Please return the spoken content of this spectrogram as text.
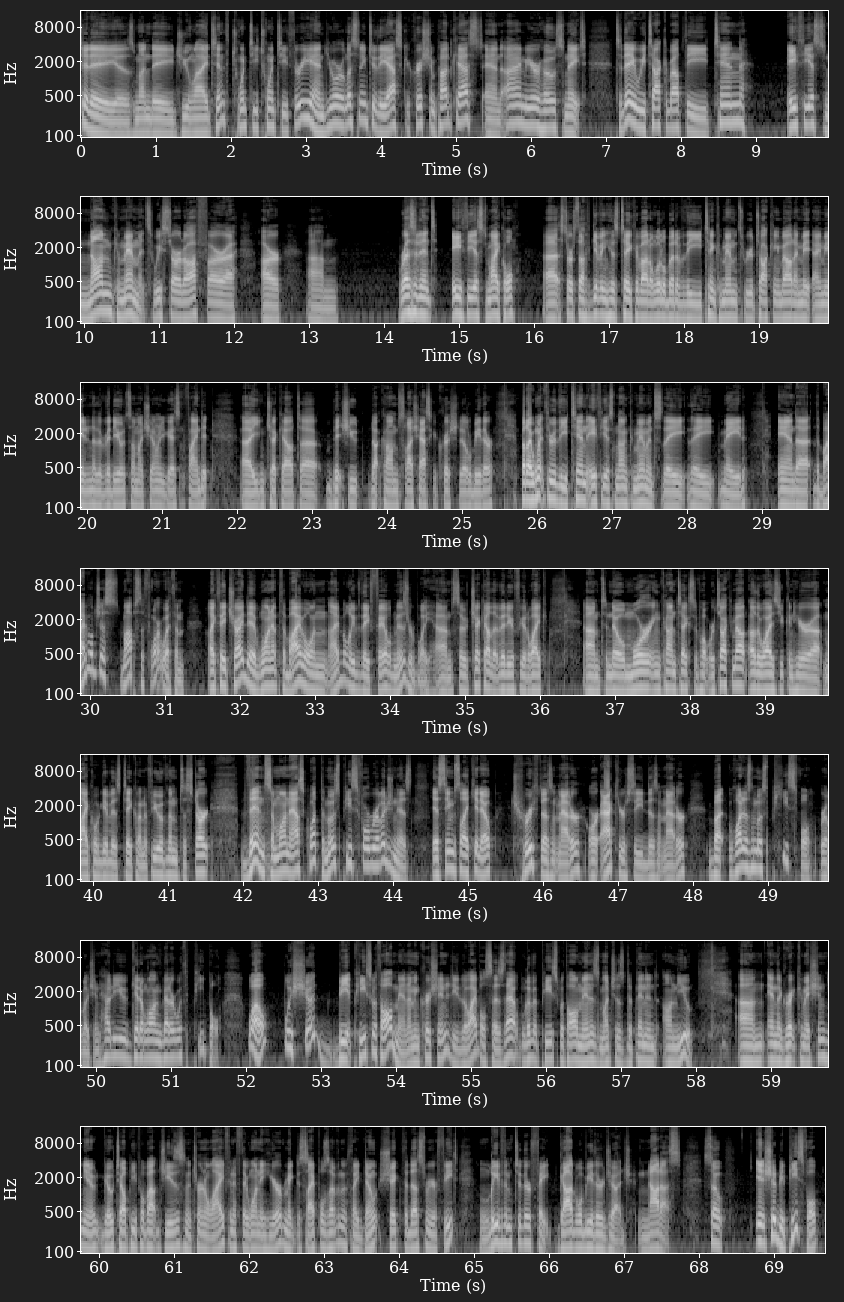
Today is Monday, July 10th, 2023, and you're listening to the Ask a Christian podcast, and I'm your host, Nate. Today we talk about the 10 atheist non commandments. We start off our, uh, our um, resident atheist, Michael, uh, starts off giving his take about a little bit of the Ten Commandments we were talking about. I made I made another video. It's on my channel. You guys can find it. Uh, you can check out uh, bitchute.com slash ask a Christian. It'll be there. But I went through the ten atheist non-commandments they they made, and uh, the Bible just mops the floor with them. Like they tried to one up the Bible, and I believe they failed miserably. Um, so check out that video if you'd like um, to know more in context of what we're talking about. Otherwise, you can hear uh, Michael give his take on a few of them to start. Then someone asked what the most peaceful religion is. It seems like, you know, truth doesn't matter or accuracy doesn't matter, but what is the most peaceful religion? How do you get along better with people? Well, we should be at peace with all men. I mean, Christianity, the Bible says that live at peace with all men as much as dependent on you. Um, and the Great Commission, you know, go tell people about Jesus and eternal life, and if they want to hear, make disciples of them. If they don't, shake the dust from your feet, leave them to their fate. God will be their judge, not us. So it should be peaceful.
